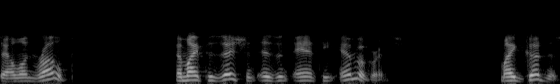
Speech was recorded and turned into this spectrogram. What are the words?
sale on rope. And my position isn't anti immigrant. My goodness.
